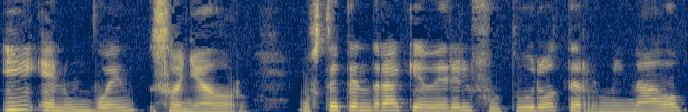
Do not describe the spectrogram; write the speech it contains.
y en un buen soñador. Usted tendrá que ver el futuro terminado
